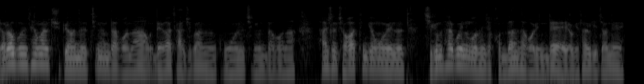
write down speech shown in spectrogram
여러분 생활 주변을 찍는다거나 내가 자주 가는 공원을 찍는다거나 사실 저 같은 경우에는 지금 살고 있는 곳은 이제 검단사거리인데 여기 살기 전에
